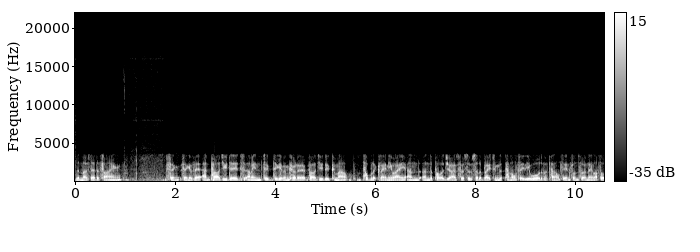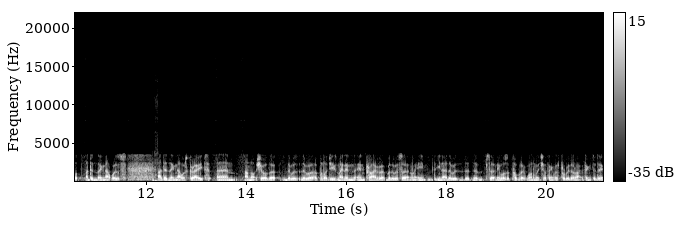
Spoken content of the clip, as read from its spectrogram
the most edifying thing thing of it. And Pardew did. I mean, to, to give him credit, Pardew did come out publicly anyway and and apologise for sort of celebrating the penalty, the award of a penalty in front of O'Neill. I thought I didn't think that was I didn't think that was great. Um, I'm not sure that there was there were apologies made in, in private, but there was certainly you know there, was, there, there certainly was a public one, which I think was probably the right thing to do.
